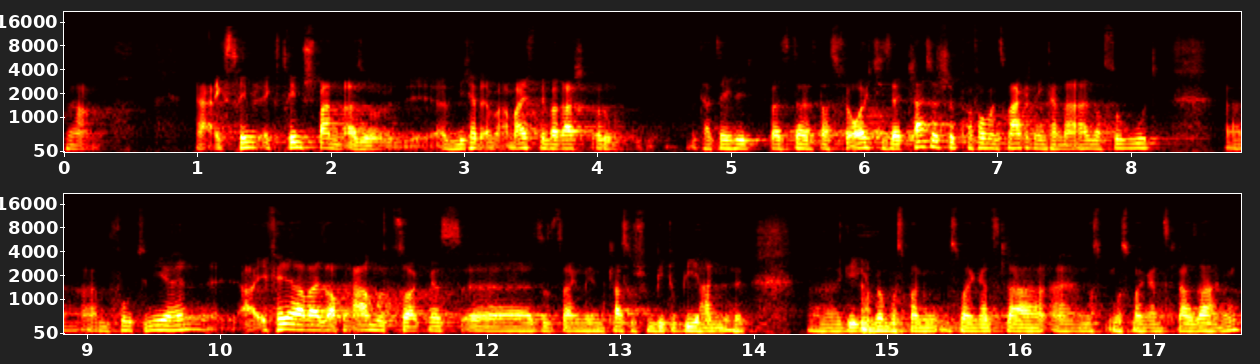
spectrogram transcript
Ja, ja extrem, extrem spannend. Also, also mich hat am meisten überrascht, also tatsächlich, was das, das für euch dieser klassische Performance-Marketing-Kanal noch so gut äh, ähm, funktionieren. Äh, fairerweise auch ein Armutszeugnis äh, sozusagen dem klassischen B2B-Handel äh, gegenüber, ja. muss man muss man ganz klar äh, muss, muss man ganz klar sagen.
